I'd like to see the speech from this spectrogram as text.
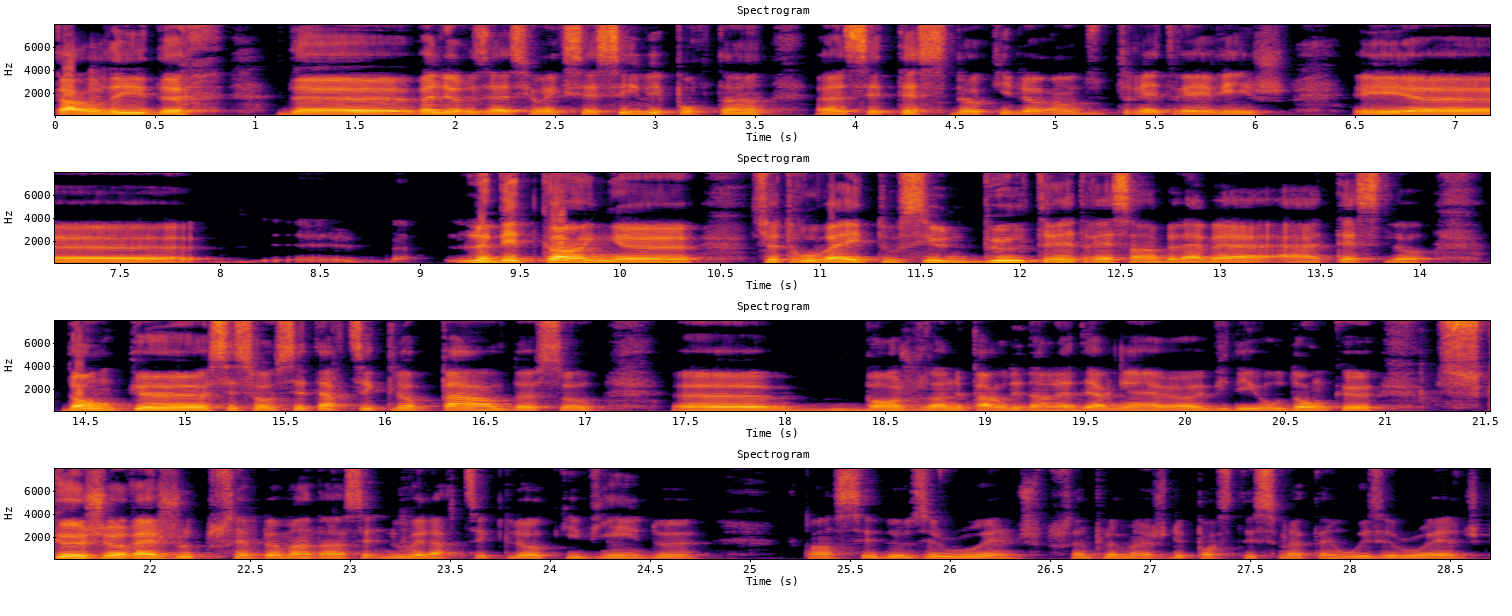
parler de, de valorisation excessive et pourtant c'est Tesla qui l'a rendu très très riche et le Bitcoin euh, se trouve à être aussi une bulle très, très semblable à, Tesla. Donc, euh, c'est ça, cet article-là parle de ça. Euh, bon, je vous en ai parlé dans la dernière vidéo. Donc, ce que je rajoute tout simplement dans cette nouvel article-là, qui vient de pense que c'est de Zero Edge, tout simplement. Je l'ai posté ce matin, oui, Zero Edge.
